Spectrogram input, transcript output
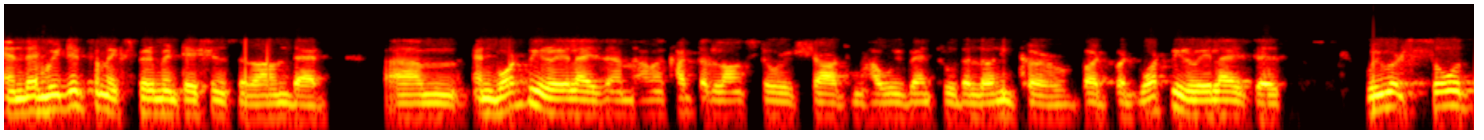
and then we did some experimentations around that um, and what we realized I'm, I'm going to cut the long story short and how we went through the learning curve but but what we realized is we were so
